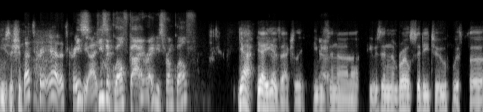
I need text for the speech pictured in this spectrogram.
musician That's crazy. Yeah, that's crazy. He's, I, he's a Guelph guy, right? He's from Guelph. Yeah, yeah, he Yeah. is actually. He was in uh he was in um, Royal City too with uh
